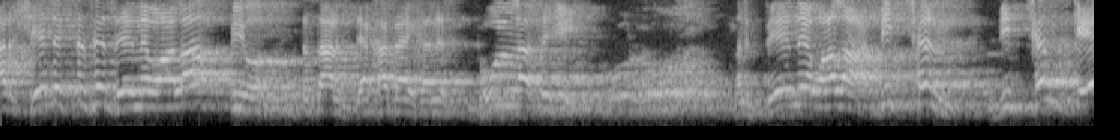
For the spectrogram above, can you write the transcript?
আর সে দেখতেছে দেনেওয়ালা পিয়ন। তো তার দেখাটা এখানে ভুল না সেই মানে দেনেওয়ালা দিচ্ছেন। দিচ্ছেন কে?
